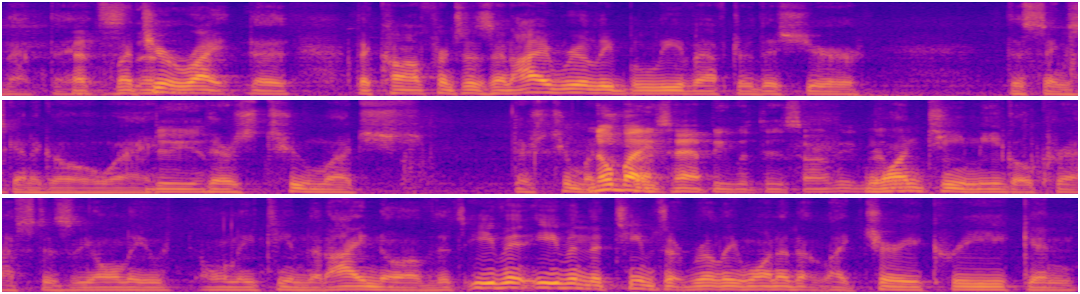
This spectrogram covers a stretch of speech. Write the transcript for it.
that thing. That's- but that- you're right, the the conferences, and I really believe after this year, this thing's going to go away. Do you? There's too much. There's too much. Nobody's trouble. happy with this, are they? Really? One team, Eaglecrest, is the only only team that I know of that's even even the teams that really wanted it, like Cherry Creek and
